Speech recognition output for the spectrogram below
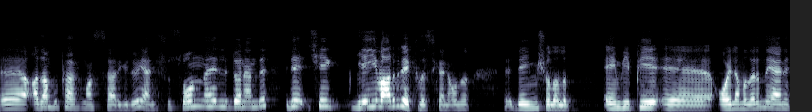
e, adam bu performansı sergiliyor. Yani şu son dönemde bir de şey geyiği vardır ya klasik hani onu e, değinmiş olalım. MVP e, oylamalarında yani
